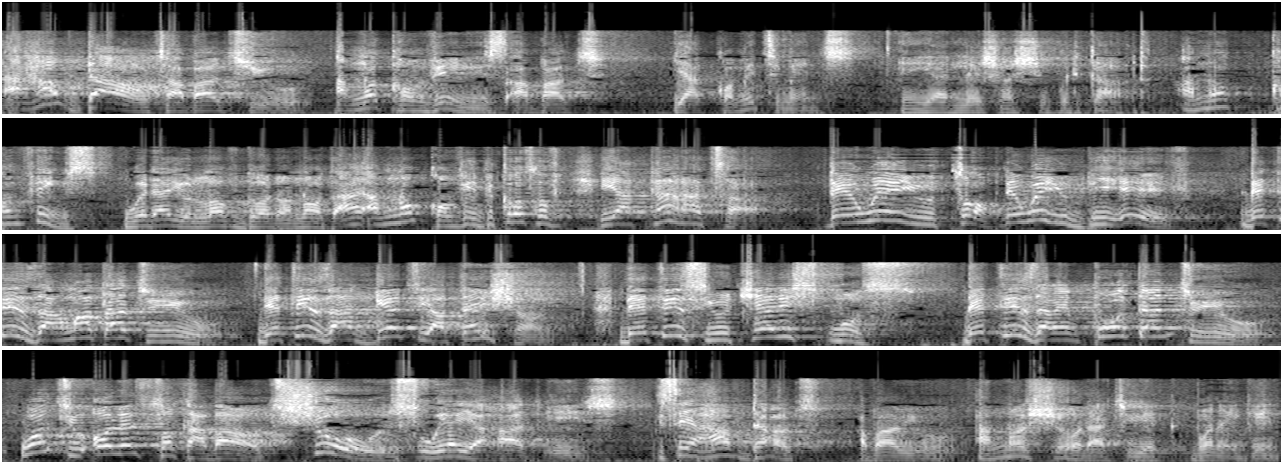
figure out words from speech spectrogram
I have doubts about you. I'm not convinced about your commitment in your relationship with God. I'm not convinced whether you love God or not. I am not convinced because of your character, the way you talk, the way you behave, the things that matter to you, the things that get your attention, the things you cherish most, the things that are important to you. What you always talk about shows where your heart is. You say, I have doubts about you. I'm not sure that you are born again.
